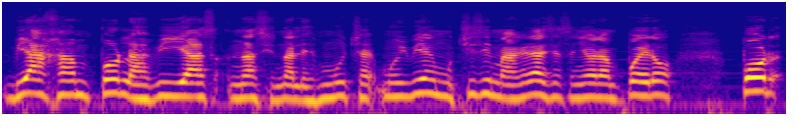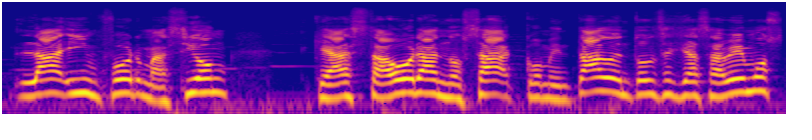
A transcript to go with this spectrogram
viajan por las vías nacionales. muy bien, muchísimas gracias señor Ampuero por la información que hasta ahora nos ha comentado. Entonces ya sabemos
